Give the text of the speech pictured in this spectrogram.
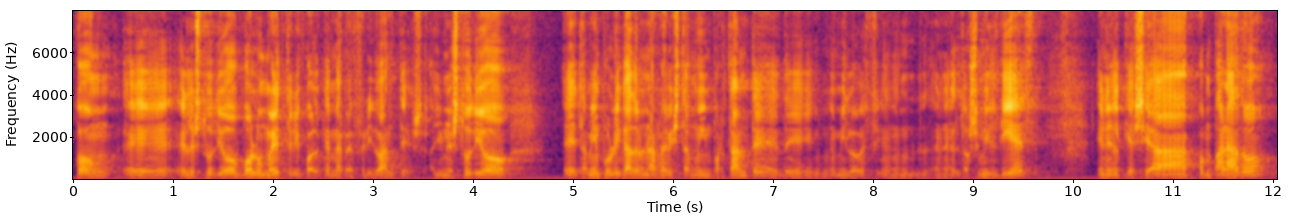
con el estudio volumétrico al que me he referido antes. Hay un estudio también publicado en una revista muy importante de, en el 2010, en el que se ha comparado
